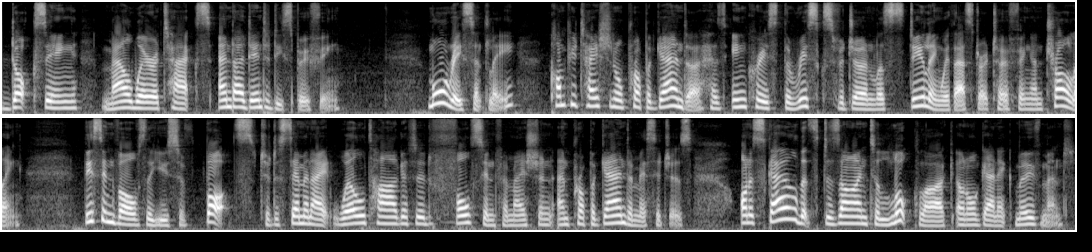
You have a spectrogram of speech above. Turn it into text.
doxing, malware attacks and identity spoofing. More recently, computational propaganda has increased the risks for journalists dealing with astroturfing and trolling. This involves the use of bots to disseminate well-targeted false information and propaganda messages on a scale that's designed to look like an organic movement.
